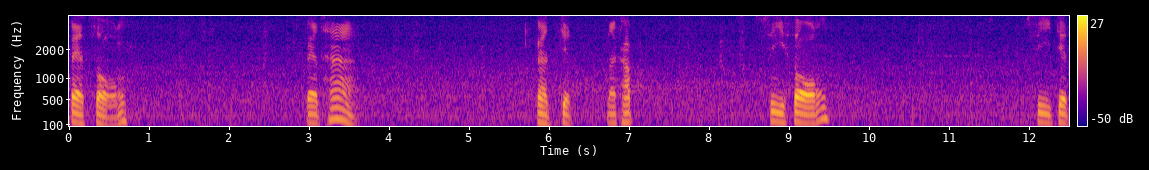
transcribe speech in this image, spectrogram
82 85 87 นะครับ สี่สองสี่เจ็ด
